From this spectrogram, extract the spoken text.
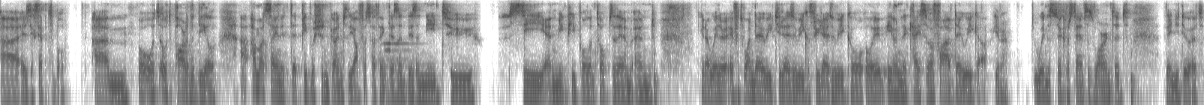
uh, is acceptable. Um, or, it's, or, it's, part of the deal. I'm not saying that, that people shouldn't go into the office. I think there's a there's a need to see and meet people and talk to them and you know, whether if it's one day a week, two days a week, or three days a week, or, or even in the case of a five day week, uh, you know, when the circumstances warranted, then you do it.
